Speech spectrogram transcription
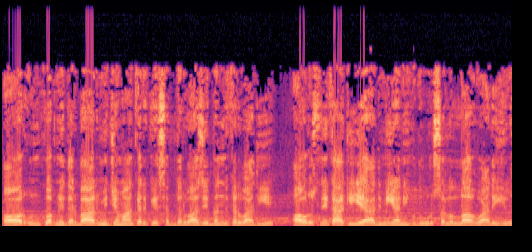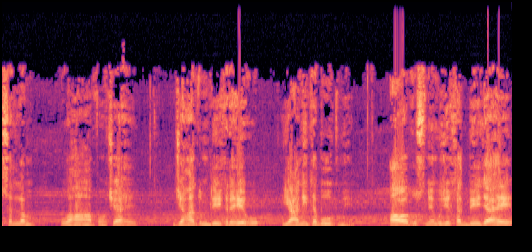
اور ان کو اپنے دربار میں جمع کر کے سب دروازے بند کروا دیے اور اس نے کہا کہ یہ آدمی یعنی حضور صلی اللہ علیہ وسلم وہاں آ پہنچا ہے، جہاں تم دیکھ رہے ہو یعنی تبوک میں۔ اور اس نے مجھے خط بھیجا ہے،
